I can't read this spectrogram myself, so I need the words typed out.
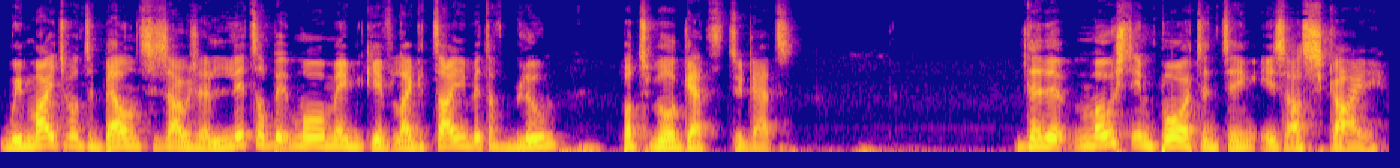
We might want to balance this out a little bit more. Maybe give like a tiny bit of bloom. But we'll get to that. The, the most important thing is our sky.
